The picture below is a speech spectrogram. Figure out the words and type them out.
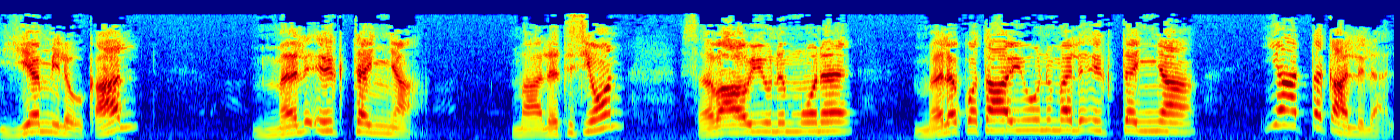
የሚለው ቃል መልእክተኛ ማለት ሲሆን ሰብአዊውንም ሆነ መለኮታዊውን መልእክተኛ ያጠቃልላል።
